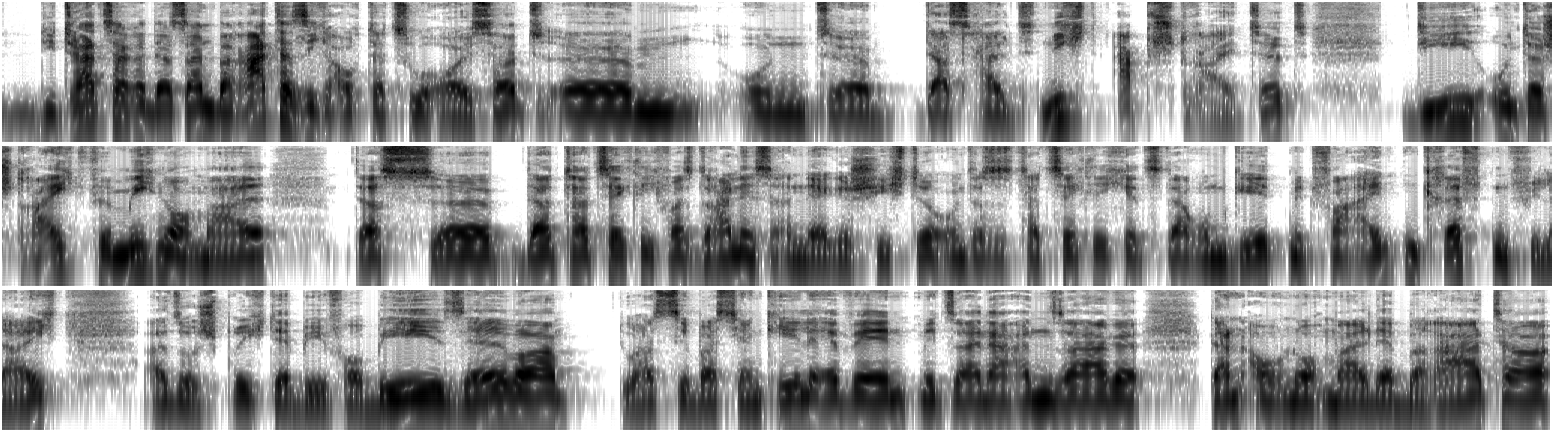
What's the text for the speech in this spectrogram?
die Tatsache, dass sein Berater sich auch dazu äußert ähm, und äh, das halt nicht abstreitet, die unterstreicht für mich nochmal, dass äh, da tatsächlich was dran ist an der Geschichte und dass es tatsächlich jetzt darum geht, mit vereinten Kräften vielleicht, also sprich der BVB selber, Du hast Sebastian Kehle erwähnt mit seiner Ansage, dann auch nochmal der Berater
